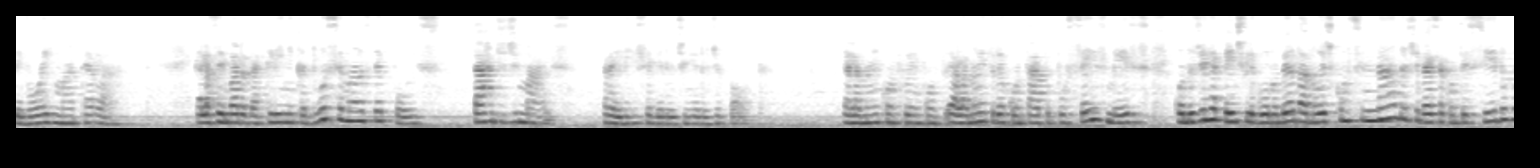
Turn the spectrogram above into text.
levou a irmã até lá. Ela foi embora da clínica duas semanas depois, tarde demais, para ele receber o dinheiro de volta. Ela não, encontrou, ela não entrou em contato por seis meses, quando de repente ligou no meio da noite, como se nada tivesse acontecido,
